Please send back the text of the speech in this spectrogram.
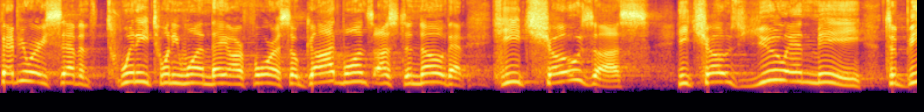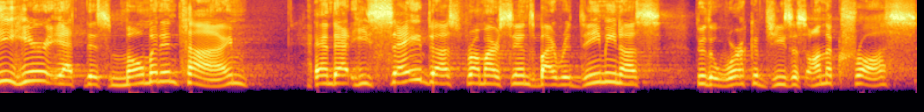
February 7th, 2021, they are for us. So God wants us to know that He chose us. He chose you and me to be here at this moment in time and that He saved us from our sins by redeeming us through the work of Jesus on the cross.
